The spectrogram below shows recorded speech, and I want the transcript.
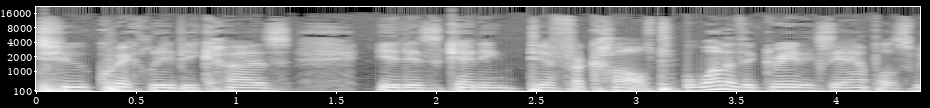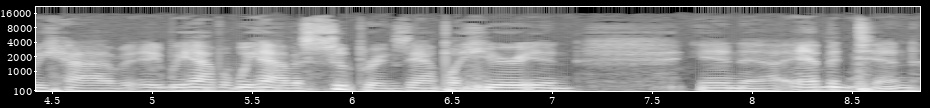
too quickly because it is getting difficult. One of the great examples we have we have we have a super example here in in uh, Edmonton.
